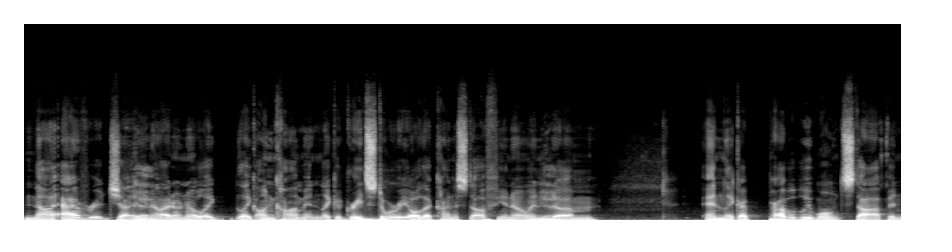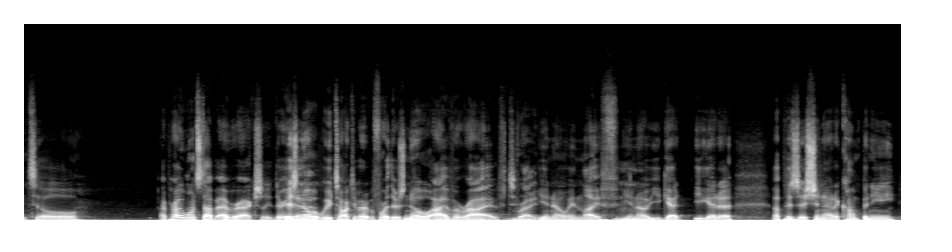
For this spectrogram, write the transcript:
not average. I, Yeah. You know, I don't know, like like uncommon, like a great Mhm. story, all that kind of stuff. You know, and um, and like I probably won't stop until I probably won't stop ever. Actually, there is no. Yeah. We talked about it before. There's no I've arrived. Right. You know, in life, you Mhm. know, you get you get a a position at a company.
